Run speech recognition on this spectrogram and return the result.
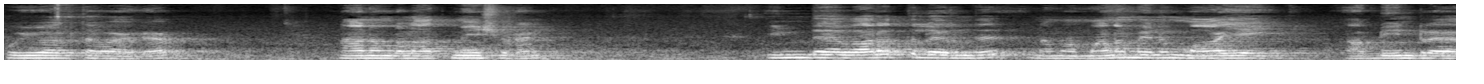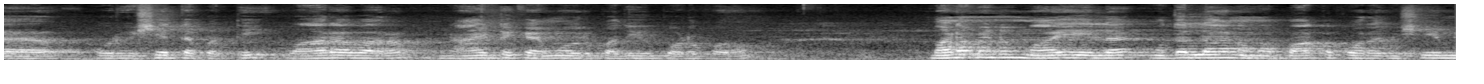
புய்வாழ்த்தவாக நான் உங்கள் ஆத்மேஸ்வரன். இந்த வாரத்திலிருந்து நம்ம மனம் எனும் மாயை அப்படின்ற ஒரு விஷயத்தை பற்றி வார வாரம் ஞாயிற்றுக்கிழமை ஒரு பதிவு போட போகிறோம் மனம் எனும் மாயையில் முதல்ல நம்ம பார்க்க போகிற விஷயம்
